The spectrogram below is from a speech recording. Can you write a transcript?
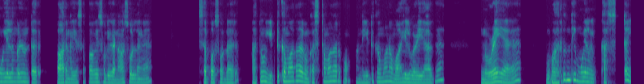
முயலுங்கள்"ன்ட்டாரு. பாருங்க ஏசப்பாவே சொல்லிடுற நான் சொல்லுங்க. ஏசப்பா சொன்னார். அதுவும் இடுக்கமாக தான் இருக்கும் கஷ்டமாக தான் இருக்கும். அந்த இடுக்கமான வாயில் வழியாக நுழைய வருந்தி முயலுங்க கஷ்டம்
